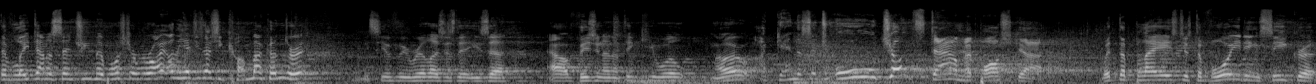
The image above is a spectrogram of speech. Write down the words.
They've laid down a sentry. Miposhka right on the edge. He's actually come back under it. Let me see if he realizes that he's uh, out of vision, and I think he will. No, again the sentry. Oh, jumps down Miposhka with the plays, just avoiding Secret.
